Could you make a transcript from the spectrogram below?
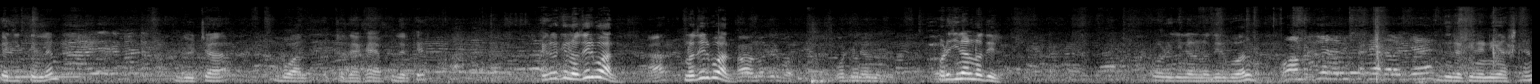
কেজি কিনলেন। দুইটা বোয়াল একটু দেখায় আপনাদেরকে। এগুলো কি নদীর বোয়াল? হ্যাঁ। নদীর বোয়াল? হ্যাঁ বল অরিজিনাল অরিজিনাল নদীর। অরিজিনাল নদীর। বোয়াল। দুটো কিনে নিয়ে আসলেন।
